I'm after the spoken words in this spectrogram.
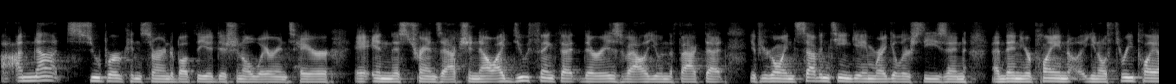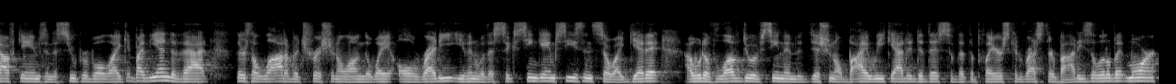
I'm not super concerned about the additional wear and tear in, in this transaction. Now I do think that there is value in the fact that if you're going 17 game regular season and then you're playing, you know, three playoff games in a Super Bowl, like by the end of that, there's a lot of attrition along the way already, even with a 16 game season. So I get it. I would have loved to have seen an additional bye week added to this so that the players could rest their bodies a little bit more.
